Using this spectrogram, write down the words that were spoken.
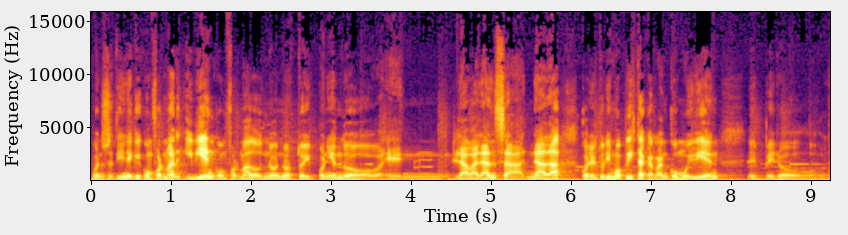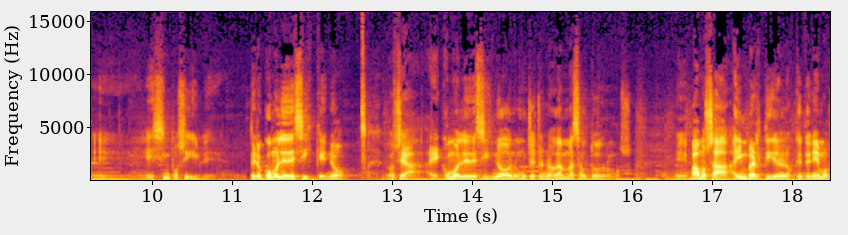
Bueno, se tiene que conformar y bien conformado. No, no estoy poniendo en la balanza nada con el turismo pista que arrancó muy bien, eh, pero eh, es imposible. Pero ¿cómo le decís que no? O sea, eh, ¿cómo le decís no, no muchachos, no hagan más autódromos? Vamos a, a invertir en los que tenemos,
